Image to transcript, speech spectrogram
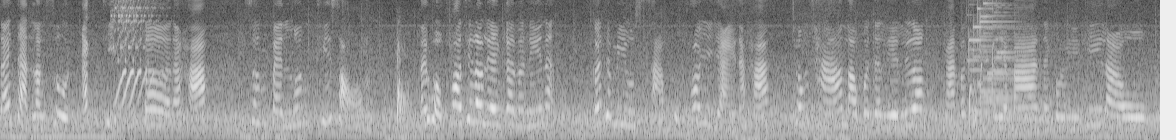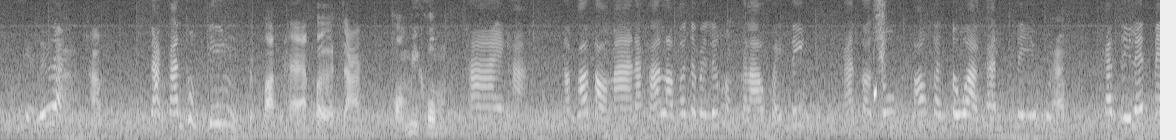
ได้จัดหลักสูตร Active Shooter นะคะ ซึ่งเป็นรุ่นที่ 2 ในหัวข้อที่เราเรียนกันวันนี้นะ ก็จะมีอยู่3หัวข้อใหญ่ๆนะคะ ช่วงเช้าเราก็จะเรียนเรื่องการประถมพยาบาลในกรณีที่เราเสียเลือดครับ จากการถูกยิงบาดแผลเปิดจากของมีคม ใช่ค่ะ แล้วก็ต่อมานะคะ เราก็จะเป็นเรื่องของ ground fighting การต่อสู้ป้องกันตัว การตีหุ่น ครับการตีเลดแม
